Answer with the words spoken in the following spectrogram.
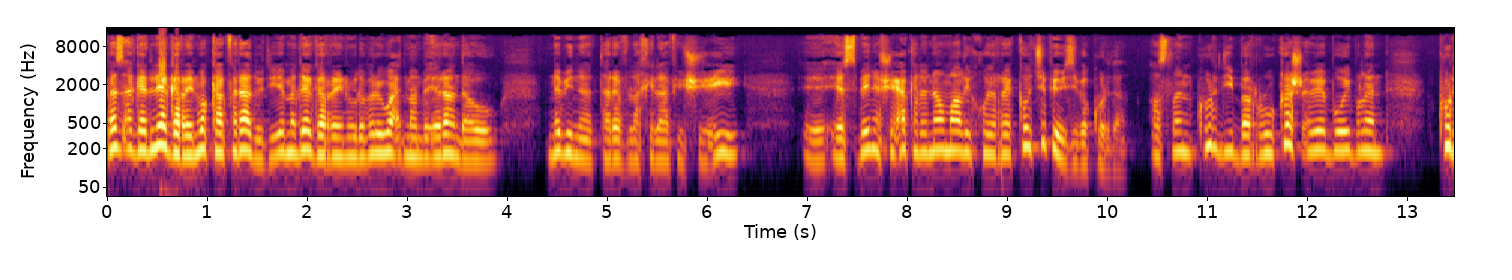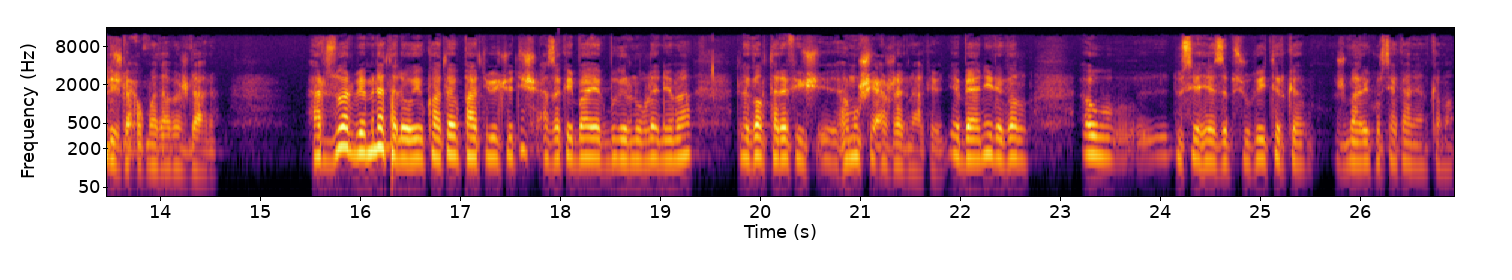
بەس ئەگەر لێگەڕێین وەک کاک فەرهاد وتی ئێمە لێگەڕێین و لەبەرەوەی وەعدمان بە ئێران داوە و نەبینە تەرەف لە خیلافی شیعی ئێ سبەینە شیعە کە لە ناو ماڵی خۆی ڕێککەوت چ پێویستی بە کوردە ئەسڵەن کوردی بە ڕووکەش ئەوێ بۆی بڵێن کوردیش لە حکومەدا بەشدارە هەر زۆر بێ منەتە لەوەی کاتە پارتیوێکێتیش حەزەکەی بایەک بگرن و بڵێن ئێمە لەگەڵ تەرەفی هەموو شیعە ڕێک ناکەوێت ئێ بەیانی لەگەڵ ئەو دوسێ هێزە بچووکەی ترکە ژمارەی کورسیەکانیان کەمە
